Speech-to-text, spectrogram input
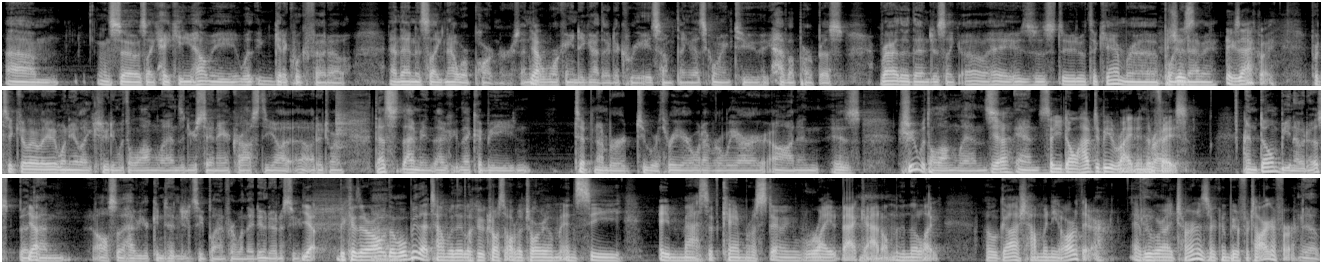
Um, and so it's like, hey, can you help me with, get a quick photo? And then it's like, now we're partners and Yep. we're working together to create something that's going to have a purpose rather than just like, oh, hey, who's this dude with the camera pointing Just- at me? exactly Particularly when you're like shooting with a long lens and you're standing across the uh, auditorium. That's, I mean, that, that could be tip number two or three or whatever we are on, and is shoot with a long lens. yeah And so you don't have to be right in their Right. face and don't be noticed, but Yeah. then also have your contingency plan for when they do notice you. Yeah, Because there Um, there will be that time where they look across the auditorium and see a massive camera staring right back at them, and then they're like, "Oh gosh, how many are there? Everywhere I turn, is there going to be a photographer?" Yeah.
